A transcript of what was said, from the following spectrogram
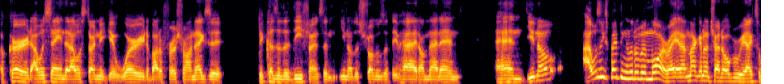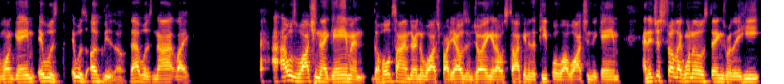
occurred, I was saying that I was starting to get worried about a first round exit because of the defense and you know the struggles that they've had on that end. And you know, I was expecting a little bit more, right? And I'm not gonna try to overreact to one game. It was it was ugly though. That was not like I, I was watching that game and the whole time during the watch party, I was enjoying it. I was talking to the people while watching the game, and it just felt like one of those things where the Heat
